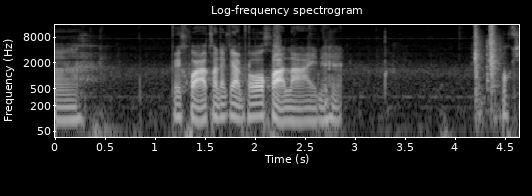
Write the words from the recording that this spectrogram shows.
ๆไปขวาก่อนแล้วกันเพราะว่าขวาลายนะฮะโอเค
